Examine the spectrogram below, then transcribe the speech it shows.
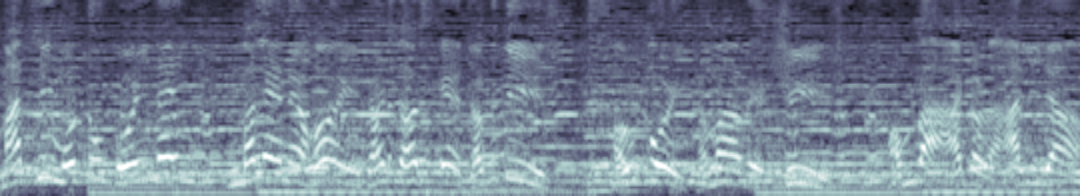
માથી મોટું કોઈ નહીં મળે ને હોય જળધર કે જગદીશ, સૌ કોઈ નમાવે શીશ અંબા આગળ આલિયા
